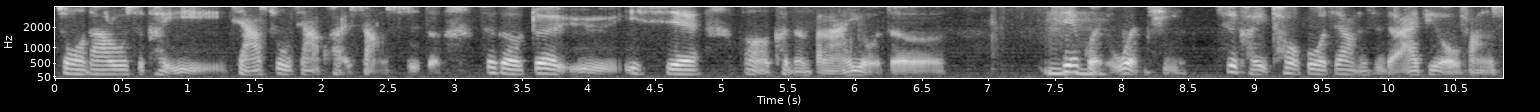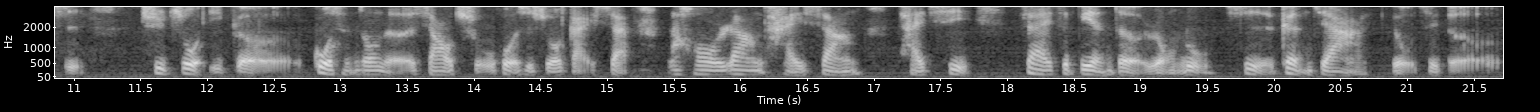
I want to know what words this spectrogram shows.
中国大陆是可以加速加快上市的，这个对于一些呃可能本来有的接轨的问题，是可以透过这样子的 IPO 方式去做一个过程中的消除，或者是说改善，然后让台商台企在这边的融入是更加有这个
